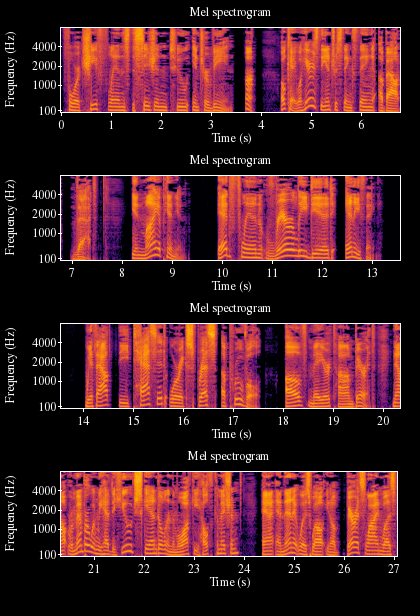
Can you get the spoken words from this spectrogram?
for Chief Flynn's decision to intervene. Huh. Okay, well, here's the interesting thing about that. In my opinion, Ed Flynn rarely did anything without the tacit or express approval of Mayor Tom Barrett. Now, remember when we had the huge scandal in the Milwaukee Health Commission? And, and, then it was, well, you know, Barrett's line was,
